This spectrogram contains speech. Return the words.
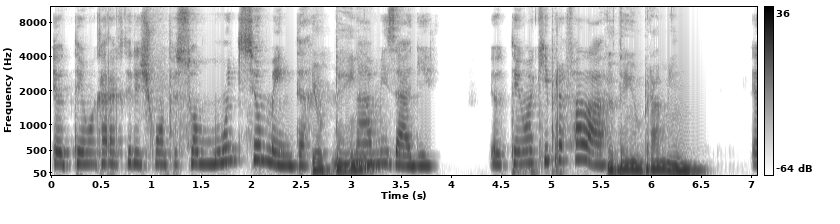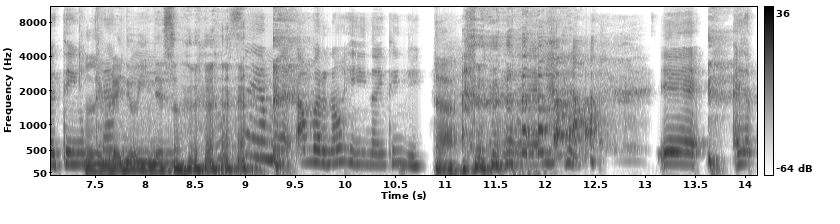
Eu tenho uma característica, uma pessoa muito ciumenta. Eu tenho. Na amizade. Eu tenho aqui para falar. Eu tenho para mim. Eu tenho. Lembrei do Whindersson. Não sei, amor. amor, não ri, não entendi. Tá. É, é, é,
